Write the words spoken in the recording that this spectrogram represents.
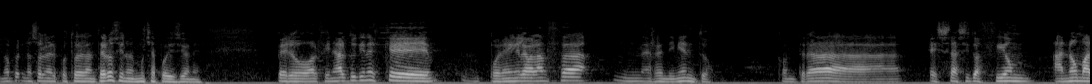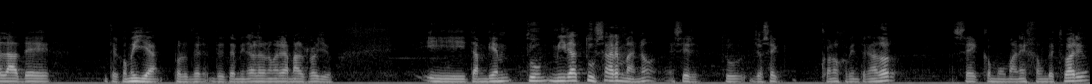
no, no solo en el puesto delantero, sino en muchas posiciones. Pero al final tú tienes que poner en la balanza mm, el rendimiento contra esa situación anómala de, entre comillas, por de- determinarlo de una manera mal rollo. Y también tú mira tus armas, ¿no? Es decir, tú, yo sé, conozco a mi entrenador, sé cómo maneja un vestuario,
